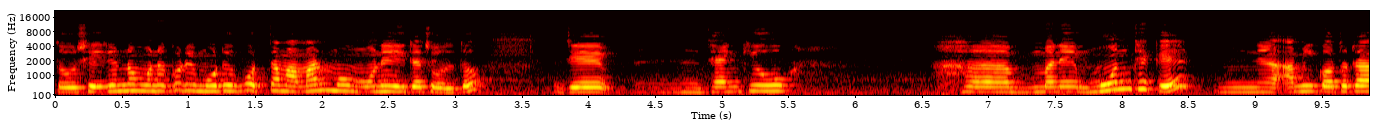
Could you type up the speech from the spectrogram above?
তো সেই জন্য মনে করি মনে করতাম। আমার মনে এটা চলতো যে থ্যাংক ইউ মানে মন থেকে আমি কতটা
